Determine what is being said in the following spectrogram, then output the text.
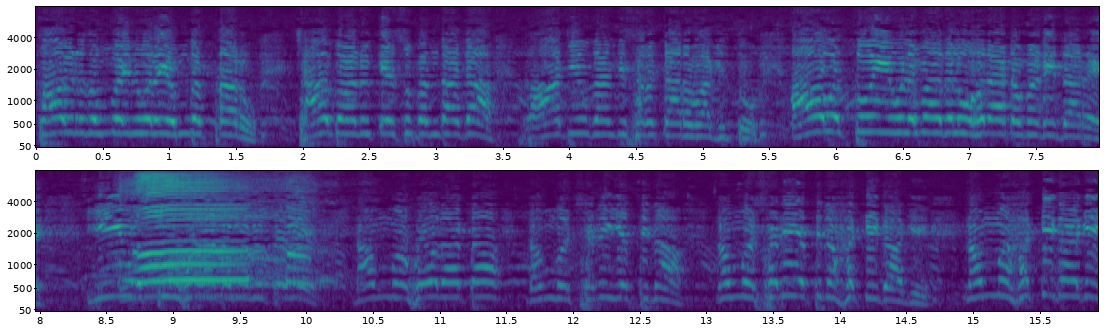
ಸಾವಿರದ ಒಂಬೈನೂರ ಎಂಬತ್ತಾರು ಚಾಬಾನು ಕೇಸು ಬಂದಾಗ ರಾಜೀವ್ ಗಾಂಧಿ ಸರ್ಕಾರವಾಗಿತ್ತು. ಆವತ್ತು ಈ ಉಳಮಾಗಲು ಹೋರಾಟ ಮಾಡಿದ್ದಾರೆ. ಇವತ್ತು ನಮ್ಮ ಹೋರಾಟ ನಮ್ಮ ಶರೀಯತ್ತಿನ ನಮ್ಮ ಶರೀಯತ್ತಿನ ಹಕ್ಕಿಗಾಗಿ. ನಮ್ಮ ಹಕ್ಕಿಗಾಗಿ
